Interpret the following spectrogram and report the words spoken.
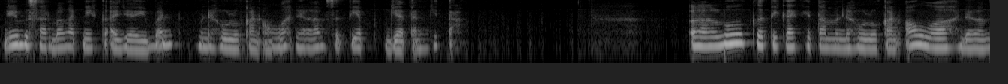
Jadi besar banget nih keajaiban mendahulukan Allah dalam setiap kegiatan kita. Lalu ketika kita mendahulukan Allah dalam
